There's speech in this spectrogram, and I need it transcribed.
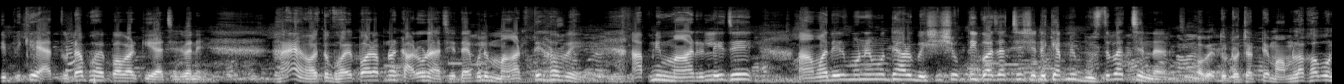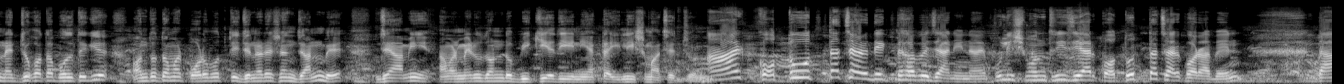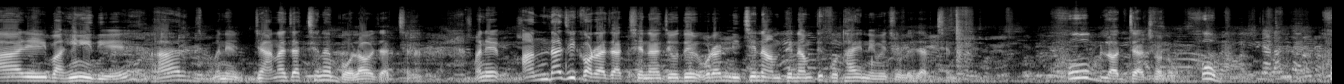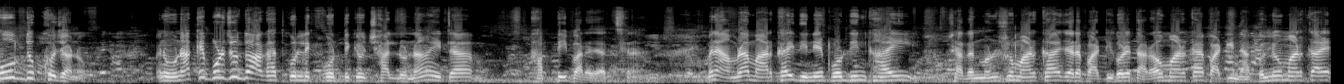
সিপিকে এতটা ভয় পাওয়ার কি আছে? মানে হ্যাঁ হয়তো ভয় পাওয়ার আপনার কারণ আছে তাই বলে মারতে হবে। আপনি মারলে যে আমাদের মনের মধ্যে আরও বেশি শক্তি গজাচ্ছে সেটা কি আপনি বুঝতে পারছেন না? হবে দুটো চারটে মামলা খাব ন্যায্য কথা বলতে গিয়ে অন্তত আমার পরবর্তী জেনারেশন জানবে যে আমি আমার মেরুদণ্ড বিকিয়ে দিইনি একটা ইলিশ মাছের জন্য। আর কত অত্যাচার দেখতে হবে জানি না। পুলিশ মন্ত্রী যে আর কত অত্যাচার করাবেন তার এই বাহিনী দিয়ে আর মানে জানা যাচ্ছে না বলাও যাচ্ছে না। মানে আন্দাজই করা যাচ্ছে না যে ওদের, ওরা নিচে নামতে নামতে কোথায় নেমে চলে যাচ্ছেন খুব লজ্জাজনক, খুব খুব দুঃখজনক। মানে ওনাকে পর্যন্ত আঘাত করলে, করতে কেউ ছাড়লো না, এটা ভাবতেই পারা যাচ্ছে না। মানে আমরা মার খাই, দিনের পর দিন খাই, সাধারণ মানুষও মার খায়, যারা পার্টি করে তারাও মার খায়, পার্টি না করলেও মার খায়।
